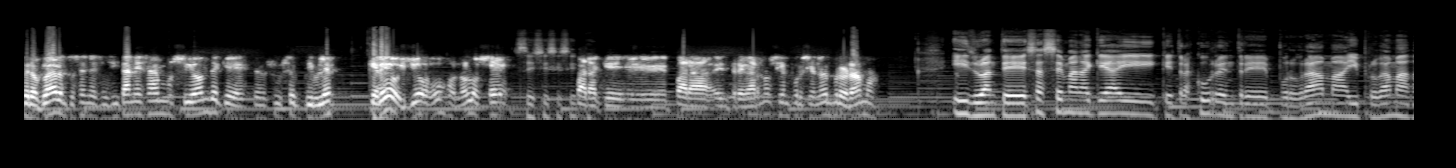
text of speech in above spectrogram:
Pero claro, entonces necesitan esa emoción de que estén susceptibles, creo yo, ojo, no lo sé, Sí, sí, sí, sí. para que para entregarnos 100% al programa. Y durante esa semana que hay, que transcurre entre programa y programa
